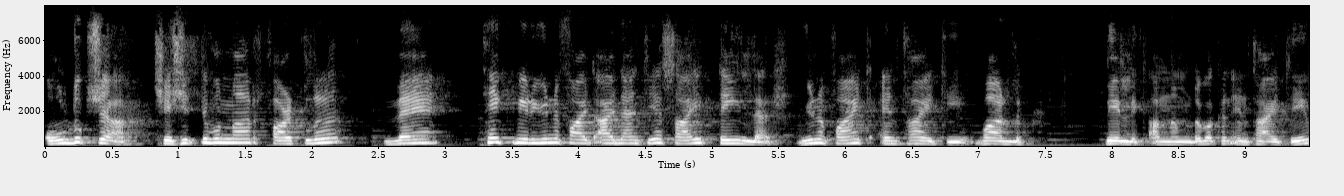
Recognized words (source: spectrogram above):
Oldukça çeşitli bunlar, farklı ve tek bir unified identity'ye sahip değiller. Unified entity, varlık, birlik anlamında. Bakın entity,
